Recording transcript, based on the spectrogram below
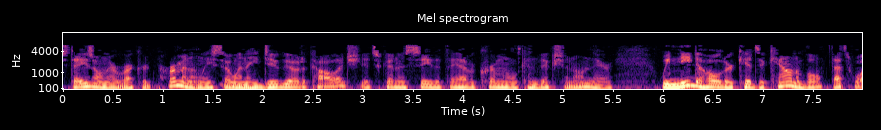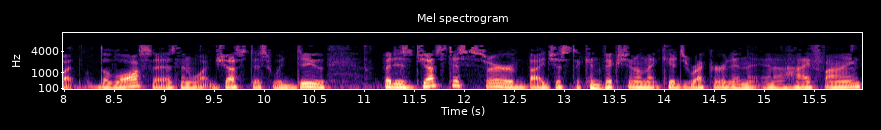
stays on their record permanently, so when they do go to college, it's going to see that they have a criminal conviction on there. We need to hold our kids accountable. That's what the law says and what justice would do. But is justice served by just a conviction on that kid's record and a, and a high fine?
